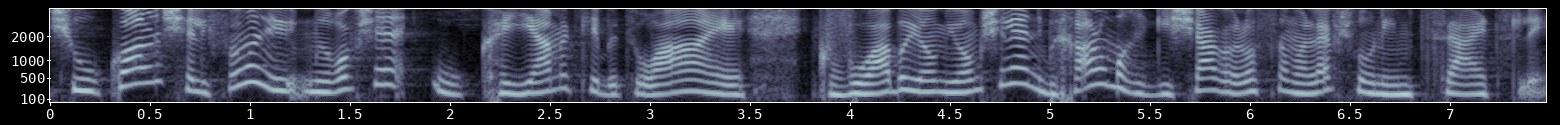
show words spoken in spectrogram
שהוא קול שלפעמים אני, מרוב שהוא קיים אצלי בצורה אה, קבועה ביום יום שלי, אני בכלל לא מרגישה ולא שמה לב שהוא נמצא אצלי.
